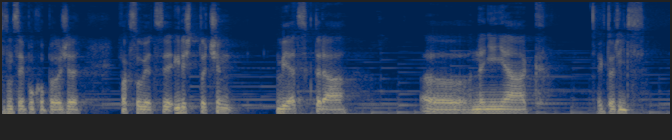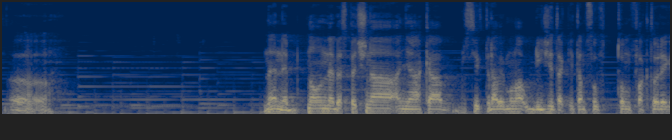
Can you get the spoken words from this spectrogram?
to jsem si pochopil, že fakt jsou věci, i když točím věc, která uh, není nějak, jak to říct, uh, ne, ne, no, nebezpečná a nějaká, prostě, která by mohla ublížit, tak i tam jsou v tom faktory,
